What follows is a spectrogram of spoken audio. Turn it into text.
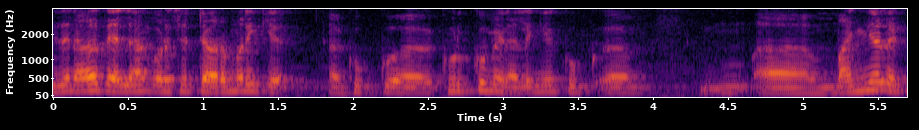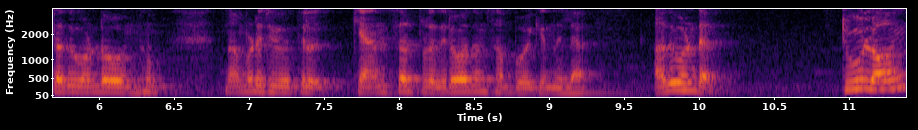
ഇതിനകത്ത് എല്ലാം കുറച്ച് ടെർമറിക്ക് കുർക്കുമിൻ അല്ലെങ്കിൽ കുക്ക് മഞ്ഞൾ ഇട്ടത് കൊണ്ടോ ഒന്നും നമ്മുടെ ജീവിതത്തിൽ ക്യാൻസർ പ്രതിരോധം സംഭവിക്കുന്നില്ല. അതുകൊണ്ട് ടു ലോങ്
